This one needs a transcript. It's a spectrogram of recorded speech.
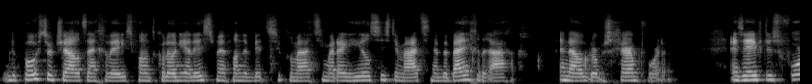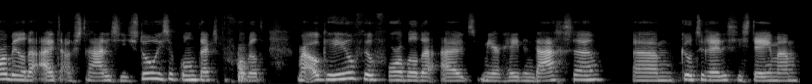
de posterchild zijn geweest van het kolonialisme en van de witte suprematie, maar daar heel systematisch hebben bijgedragen en daar ook door beschermd worden. En ze heeft dus voorbeelden uit de Australische historische context bijvoorbeeld, maar ook heel veel voorbeelden uit meer hedendaagse um, culturele systemen.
